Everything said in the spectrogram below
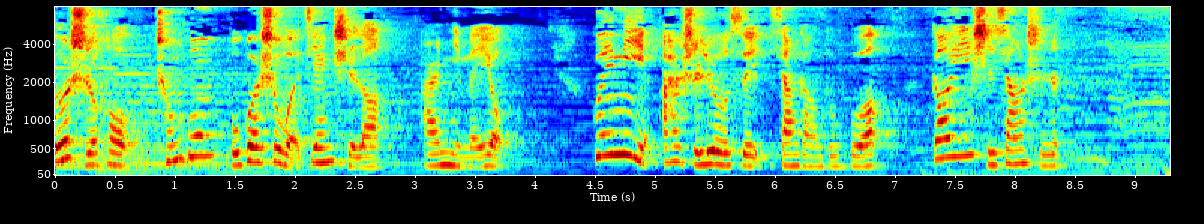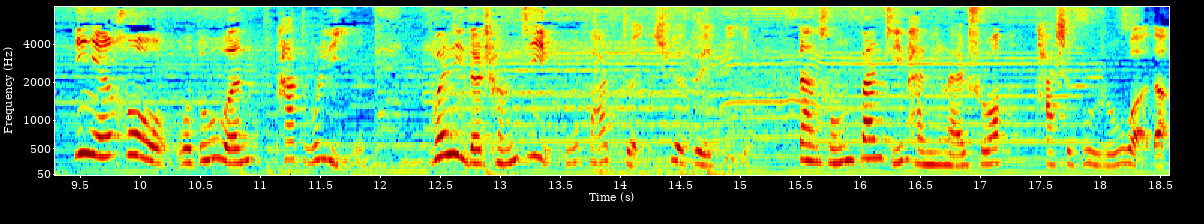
多时候，成功不过是我坚持了，而你没有。闺蜜二十六岁，香港读博，高一时相识。一年后，我读文，她读理，文理的成绩无法准确对比，但从班级排名来说，她是不如我的。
